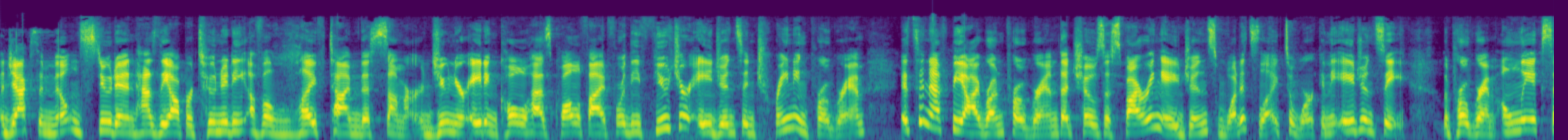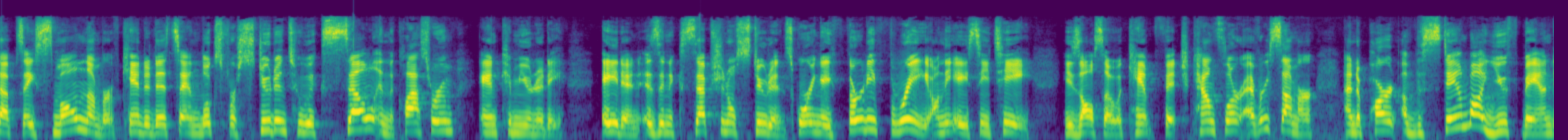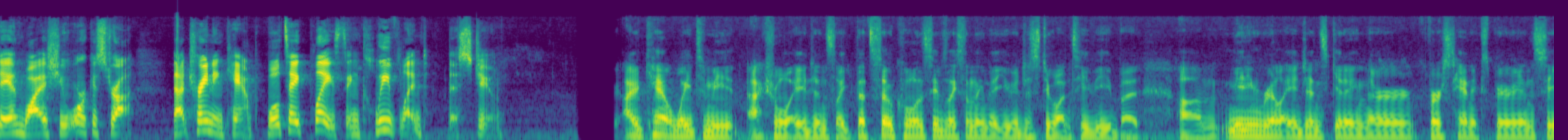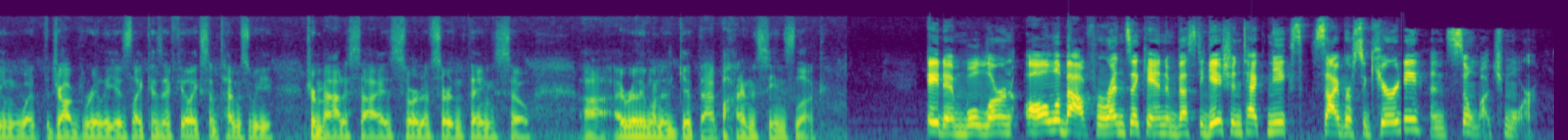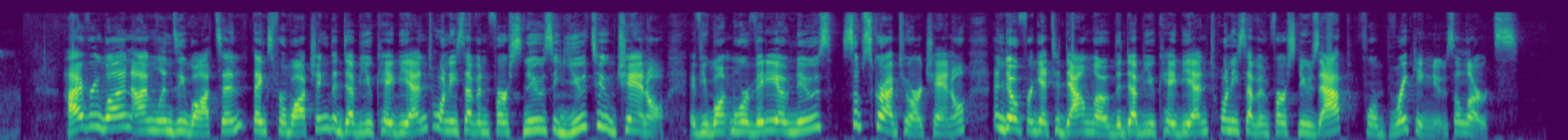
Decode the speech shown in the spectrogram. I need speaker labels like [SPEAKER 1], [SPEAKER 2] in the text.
[SPEAKER 1] A Jackson Milton student has the opportunity of a lifetime this summer. Junior Aiden Cole has qualified for the Future Agents in Training program. It's an FBI run program that shows aspiring agents what it's like to work in the agency. The program only accepts a small number of candidates and looks for students who excel in the classroom and community. Aiden is an exceptional student, scoring a 33 on the ACT. He's also a Camp Fitch counselor every summer and a part of the Stambaugh Youth Band and YSU Orchestra. That training camp will take place in Cleveland this June.
[SPEAKER 2] I can't wait to meet actual agents. Like that's so cool. It seems like something that you would just do on TV, but um, meeting real agents, getting their firsthand experience, seeing what the job really is like. Because I feel like sometimes we dramatize sort of certain things. So uh, I really want to get that behind the scenes look.
[SPEAKER 1] Aiden will learn all about forensic and investigation techniques, cybersecurity, and so much more. Hi, everyone. I'm Lindsay Watson. Thanks for watching the WKBN 27 First News YouTube channel. If you want more video news, subscribe to our channel. And don't forget to download the WKBN 27 First News app for breaking news alerts.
